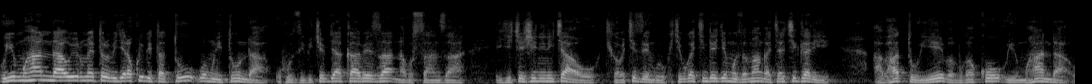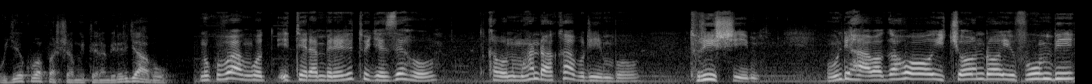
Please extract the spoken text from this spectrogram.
Uyu muhanda w'ibirometero bigera kuri bitatu wo mu itunda uhuza ibice bya kabeza na busanza. Igice kinini cyawo kikaba kizenguruka ikibuga cy'indege mpuzamahanga cya kigali. Abahatuye bavuga ko uyu muhanda ugiye kubafasha mu iterambere ryabo. Ni ukuvuga ngo iterambere ritugezeho tukabona umuhanda wa kaburimbo turishimye. Ubundi habagaho icyondo ivumbi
